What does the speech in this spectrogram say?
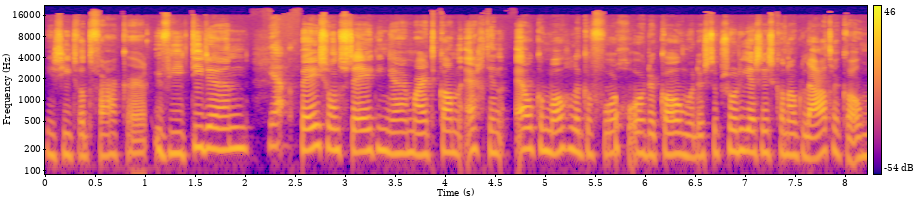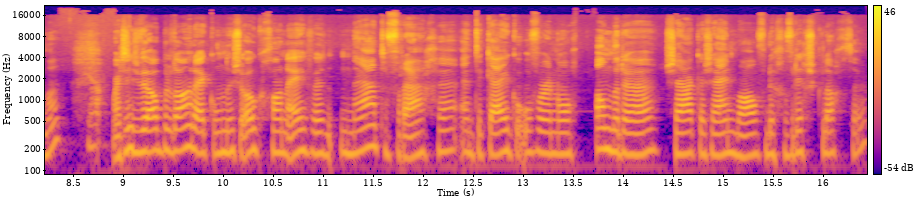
Je ziet wat vaker uveitisden, Ja. peesontstekingen, maar het kan echt in elke mogelijke volgorde komen. Dus de psoriasis kan ook later komen. Ja. Maar het is wel belangrijk om dus ook gewoon even na te vragen en te kijken of er nog andere zaken zijn behalve de gewrichtsklachten.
